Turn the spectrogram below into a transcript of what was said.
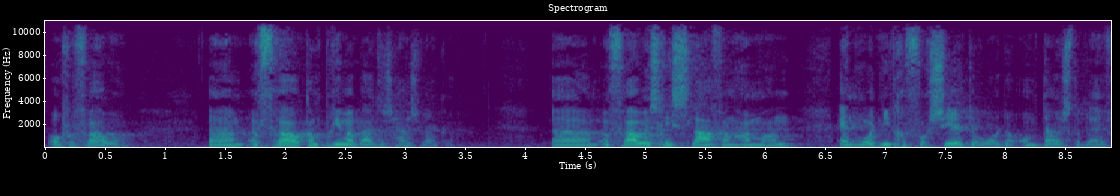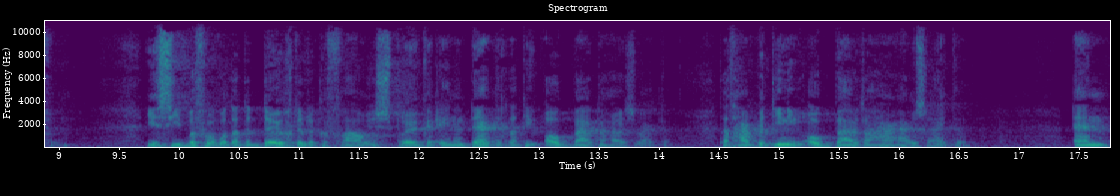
over vrouwen. Um, een vrouw kan prima buitenshuis werken. Um, een vrouw is geen slaaf van haar man en hoort niet geforceerd te worden om thuis te blijven. Je ziet bijvoorbeeld dat de deugdelijke vrouw in Spreuken 31, dat die ook buiten huis werkte. Dat haar bediening ook buiten haar huis reikte. En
